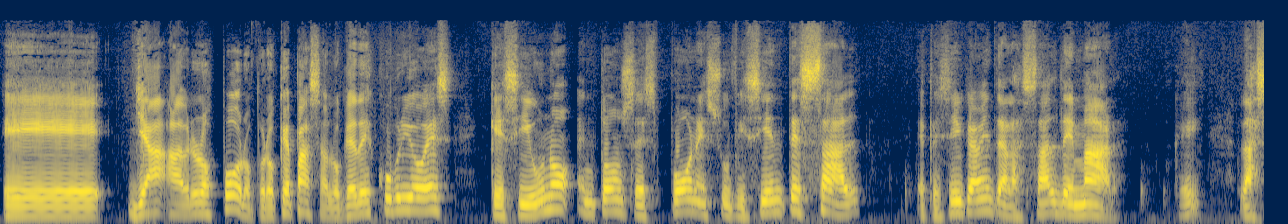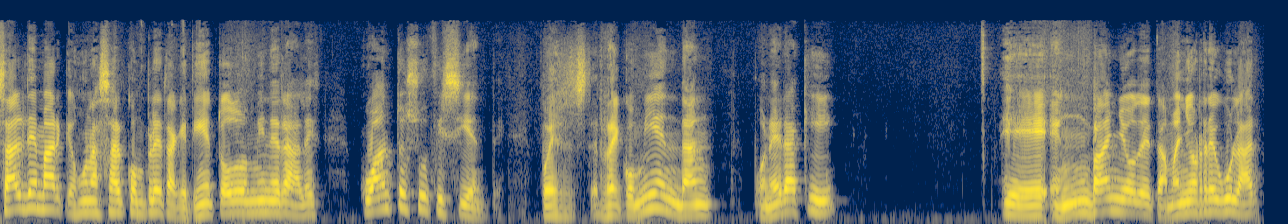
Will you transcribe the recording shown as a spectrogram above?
eh, ya abre los poros. Pero ¿qué pasa? Lo que descubrió es que si uno entonces pone suficiente sal, específicamente la sal de mar, la sal de mar, que es una sal completa que tiene todos los minerales, ¿cuánto es suficiente? Pues recomiendan poner aquí, eh, en un baño de tamaño regular,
